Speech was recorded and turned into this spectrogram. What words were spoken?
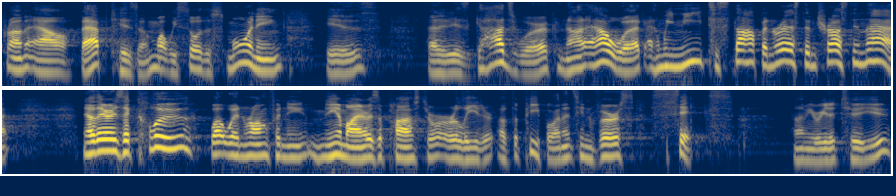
from our baptism, what we saw this morning, is that it is God's work, not our work, and we need to stop and rest and trust in that. Now, there is a clue what went wrong for Nehemiah as a pastor or a leader of the people, and it's in verse 6. Let me read it to you.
